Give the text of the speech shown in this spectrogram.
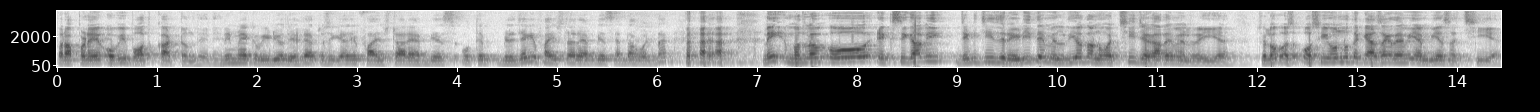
ਪਰ ਆਪਣੇ ਉਹ ਵੀ ਬਹੁਤ ਘੱਟ ਹੁੰਦੇ ਨੇ। ਨਹੀਂ ਮੈਂ ਇੱਕ ਵੀਡੀਓ ਦੇਖ ਰਿਹਾ ਤੁਸੀਂ ਕਿਹਾ ਜੀ 5 ਸਟਾਰ ਐਮਬੀਐਸ ਉੱਥੇ ਮਿਲ ਜਾਏਗੀ 5 ਸਟਾਰ ਐਮਬੀਐਸ ਐਦਾਂ ਹੋ ਜਾਂਦਾ ਨਹੀਂ ਮਤਲਬ ਉਹ ਇੱਕ ਸੀਗਾ ਵੀ ਜਿਹੜੀ ਚੀਜ਼ ਰੇੜੀ ਤੇ ਮਿਲਦੀ ਆ ਉਹ ਤੁਹਾਨੂੰ ਅੱਛੀ ਜਗ੍ਹਾ ਤੇ ਮਿਲ ਰਹੀ ਹੈ ਚਲੋ ਅਸ- ਉਹਨੂੰ ਤੇ ਕਹਿ ਸਕਦੇ ਆ ਵੀ ਐਂਬੀਐਂਸ ਅੱਛੀ ਹੈ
